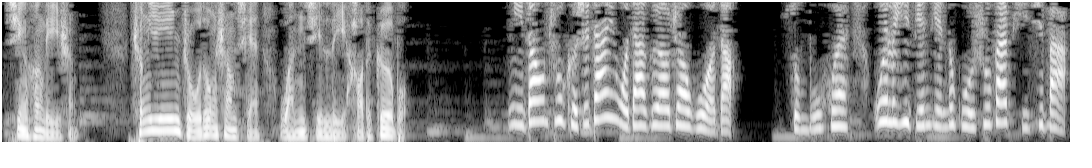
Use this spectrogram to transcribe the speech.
轻哼了一声，程茵茵主动上前挽起李浩的胳膊。你当初可是答应我大哥要照顾我的，总不会为了一点点的果蔬发脾气吧？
